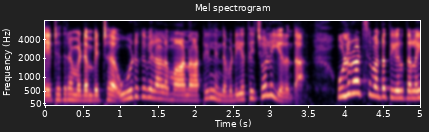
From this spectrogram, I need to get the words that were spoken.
நேற்று தினம் இடம்பெற்ற ஊடகவியலாளர் மாநாட்டில் இந்த விடயத்தை சொல்லியிருந்தார். உள்ளூராட்சி மன்ற தேர்தலை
